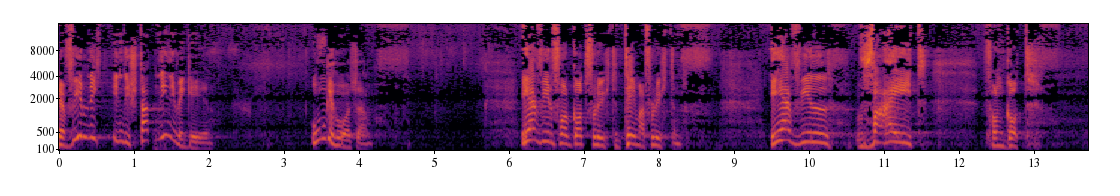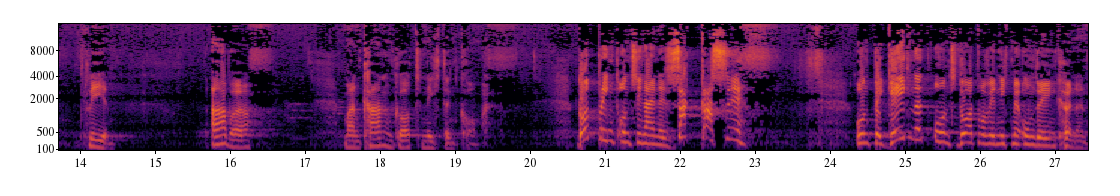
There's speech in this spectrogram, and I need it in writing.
Er will nicht in die Stadt Ninive gehen. Ungehorsam. Er will vor Gott flüchten, Thema flüchten. Er will weit von Gott fliehen. Aber man kann Gott nicht entkommen. Gott bringt uns in eine Sackgasse und begegnet uns dort, wo wir nicht mehr umdrehen können.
